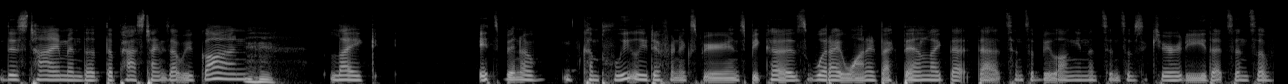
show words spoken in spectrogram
this time and the the past times that we've gone hmm like it's been a completely different experience because what I wanted back then like that that sense of belonging that sense of security that sense of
